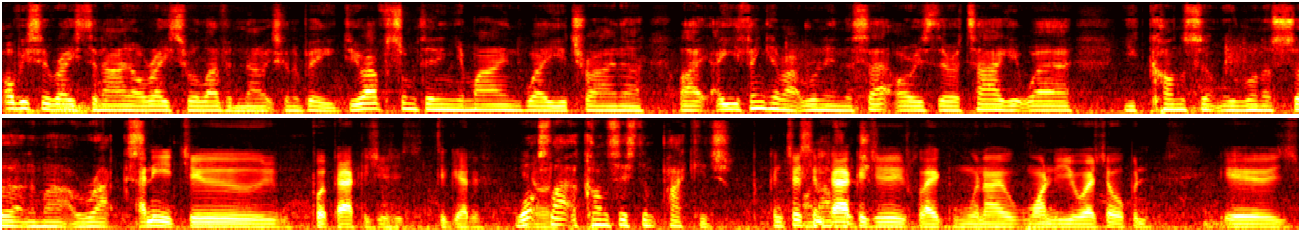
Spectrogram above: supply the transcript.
obviously race to nine or race to 11 now it's going to be. Do you have something in your mind where you're trying to, like, are you thinking about running the set or is there a target where you constantly run a certain amount of racks? I need to put packages together. What's know. like a consistent package? consistent packages like when I won the U.S. Open is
